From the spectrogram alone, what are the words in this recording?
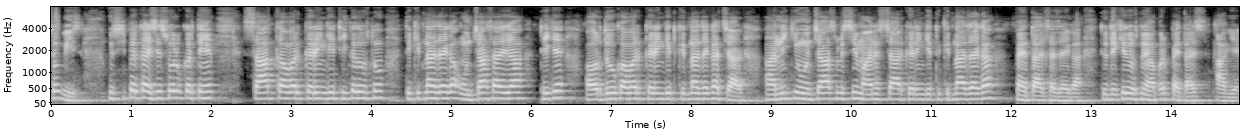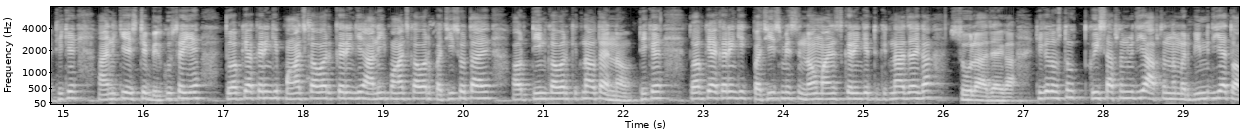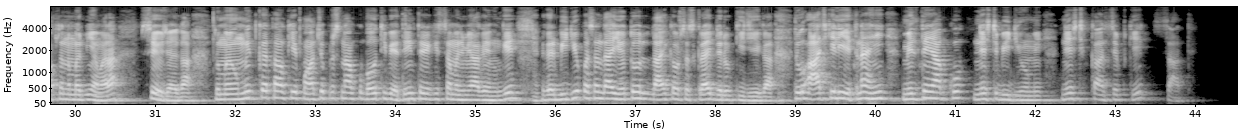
उसी प्रकार इसे सोल्व करते हैं। सात का वर्क करेंगे, ठीक है दोस्तों? तो कितना आ जाएगा? उनचास आएगा ठीक है? और दो का वर्क करेंगे तो कितना आ जाएगा? चार। यानी कि उनचास में से माइनस चार करेंगे तो कितना आ जाएगा? पैंतालीस आ जाएगा। तो देखिए दोस्तों, यहाँ पर पैंतालीस आ गया, ठीक है? आने की स्टेप बिल्कुल सही है। तो अब क्या करेंगे? पाँच का वर्ग करेंगे आने पाँच का वर्ग पच्चीस होता है और तीन का वर्ग कितना होता है? नौ, ठीक है? तो अब क्या करेंगे? पच्चीस में से नौ माइनस करेंगे तो कितना आ जाएगा? सोलह आ जाएगा, ठीक है दोस्तों? किस ऑप्शन में दिया, ऑप्शन नंबर बी में दिया तो ऑप्शन नंबर बी हमारा से हो जाएगा। तो मैं उम्मीद करता हूँ कि पाँचों प्रश्न आपको बहुत ही बेहतरीन तरीके से समझ में आ गए होंगे। अगर वीडियो पसंद आई हो तो लाइक और सब्सक्राइब ज़रूर कीजिएगा। तो आज के लिए इतना ही, मिलते हैं आपको नेक्स्ट वीडियो में। नेक्स्ट कॉन्सेप्ट के साथ।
